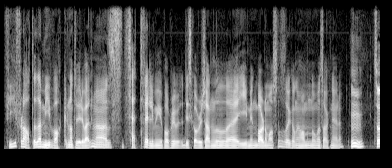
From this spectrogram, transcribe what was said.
Fy flate, det er mye vakker natur i verden. Jeg har sett veldig mye på Discovery Channel eh, i min barndom også, så det kan jo ha noe med saken å gjøre. Mm. Så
